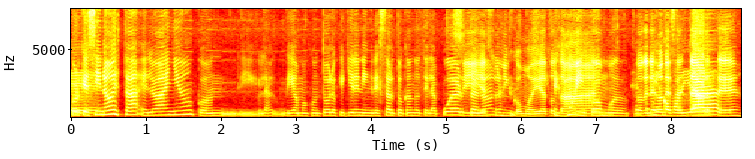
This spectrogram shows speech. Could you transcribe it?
Porque eh, si no está el baño con, digamos, con todos los que quieren ingresar tocándote la puerta. Sí, es una incomodidad total. Es muy incómodo. No tenés dónde sentarte.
